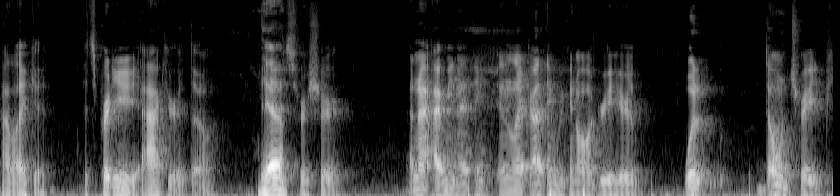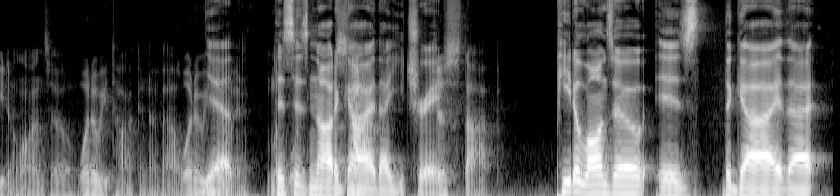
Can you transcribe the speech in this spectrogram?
I like it. It's pretty accurate though. It Yeah. for sure. And I, I mean, I think, and like, I think we can all agree here. What? Don't trade Pete Alonso. What are we talking about? What are we yeah, doing? this What- is not a guy that you trade. Just stop. Pete Alonso is the guy that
